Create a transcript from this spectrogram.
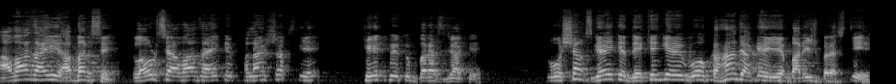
आवाज़ आई अबर से, क्लाउड से आवाज़ आई कि फला शख्स के खेत पे तो बरस जाके। तो वो शख्स गए कि देखेंगे वो कहाँ जाके ये बारिश बरसती है।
